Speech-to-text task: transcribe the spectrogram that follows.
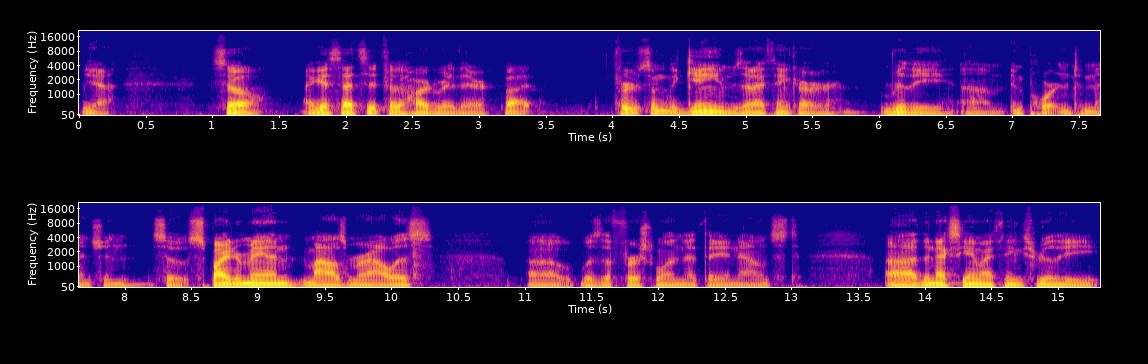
yeah. So I guess that's it for the hardware there. But for some of the games that I think are really um, important to mention, so Spider-Man Miles Morales uh, was the first one that they announced. Uh, the next game I think is really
